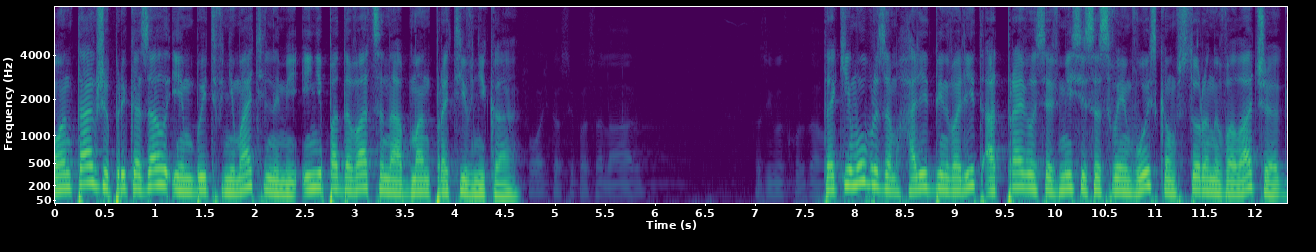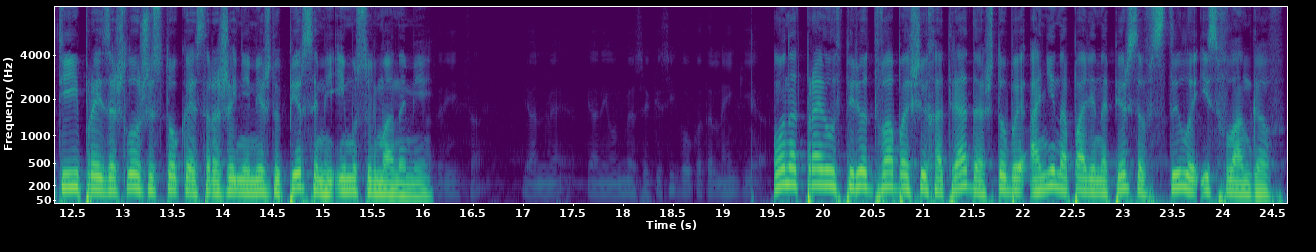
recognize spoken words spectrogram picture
он также приказал им быть внимательными и не поддаваться на обман противника. Таким образом, Халид бин Валид отправился вместе со своим войском в сторону Валаджа, где и произошло жестокое сражение между персами и мусульманами. Он отправил вперед два больших отряда, чтобы они напали на персов с тыла и с флангов.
